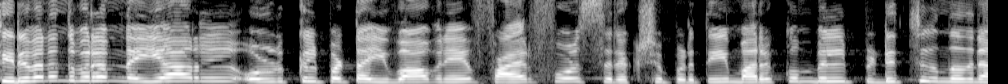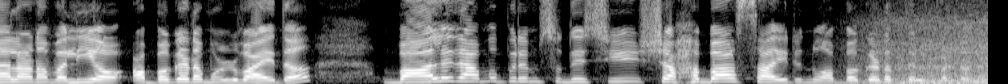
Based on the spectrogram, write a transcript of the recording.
തിരുവനന്തപുരം നെയ്യാറിൽ ഒഴുക്കിൽപ്പെട്ട യുവാവിനെ ഫയർഫോഴ്സ് രക്ഷപ്പെടുത്തി മരക്കൊമ്പിൽ പിടിച്ചു നിന്നതിനാലാണ് വലിയ അപകടം ഒഴിവായത്. ബാലരാമപുരം സ്വദേശി ഷഹബാസ് ആയിരുന്നു അപകടത്തിൽപ്പെട്ടത്.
